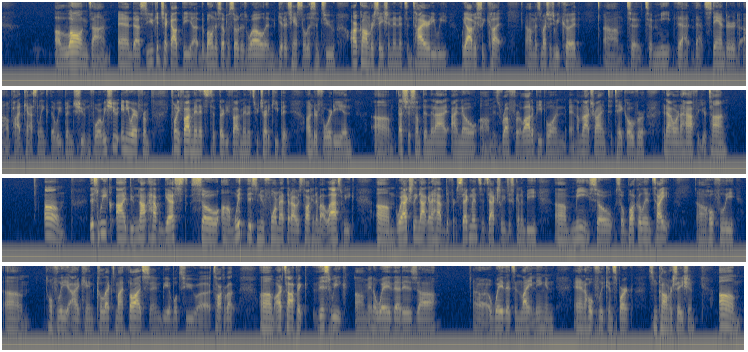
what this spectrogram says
a long time, and uh, so you can check out the uh, the bonus episode as well and get a chance to listen to our conversation in its entirety. We we obviously cut um, as much as we could um, to to meet that that standard uh, podcast length that we've been shooting for. We shoot anywhere from 25 minutes to 35 minutes. We try to keep it under 40, and um, that's just something that I I know um, is rough for a lot of people, and and I'm not trying to take over an hour and a half of your time. Um. This week I do not have a guest, so um, with this new format that I was talking about last week, um, we're actually not going to have different segments. It's actually just going to be um, me. So so buckle in tight. Uh, hopefully um, hopefully I can collect my thoughts and be able to uh, talk about um, our topic this week um, in a way that is uh, uh, a way that's enlightening and and hopefully can spark some conversation. Um,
